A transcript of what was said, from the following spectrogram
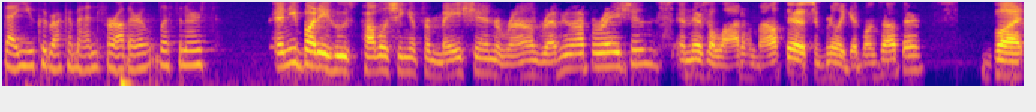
that you could recommend for other listeners? Anybody who's publishing information around revenue operations, and there's a lot of them out there, there's some really good ones out there. But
